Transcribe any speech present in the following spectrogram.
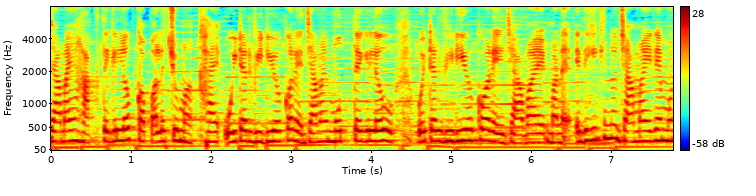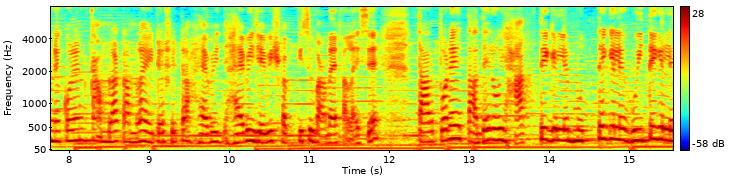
জামাই হাঁকতে গেলেও কপালে চুমা খায়, ওইটার ভিডিও করে, জামাই মরতে গেলেও ওইটার ভিডিও করে, জামাই মানে এদিকে কিন্তু জামাইরে মনে করেন কামলা টামলা এটা সেটা হ্যাবি হ্যাবি জেবি সব কিছু বানায় ফেলাইছে। তারপরে তাদের ওই হাঁকতে গেলে, মরতে গেলে, হইতে গেলে,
